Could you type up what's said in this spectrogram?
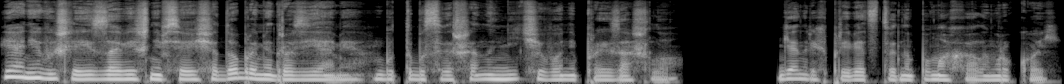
И они вышли из-за вишни все еще добрыми друзьями, будто бы совершенно ничего не произошло. Генрих приветственно помахал им рукой.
